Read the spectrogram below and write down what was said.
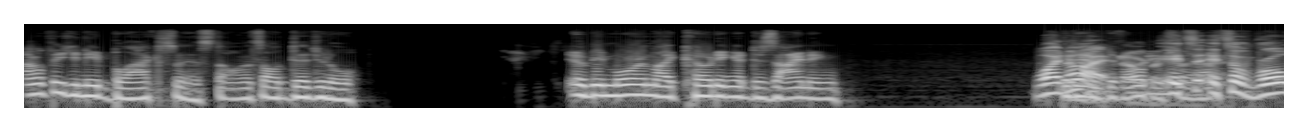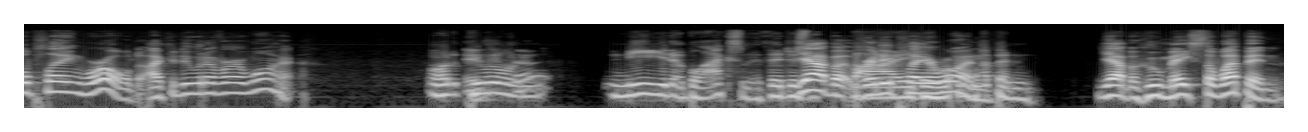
I don't think you need blacksmiths, though. It's all digital. It would be more in like coding and designing. Why not? It's it's a role playing world. I could do whatever I want. Well, people don't though? need a blacksmith. They just Yeah, but Ready Player One. weapon Yeah, but who makes the weapon?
